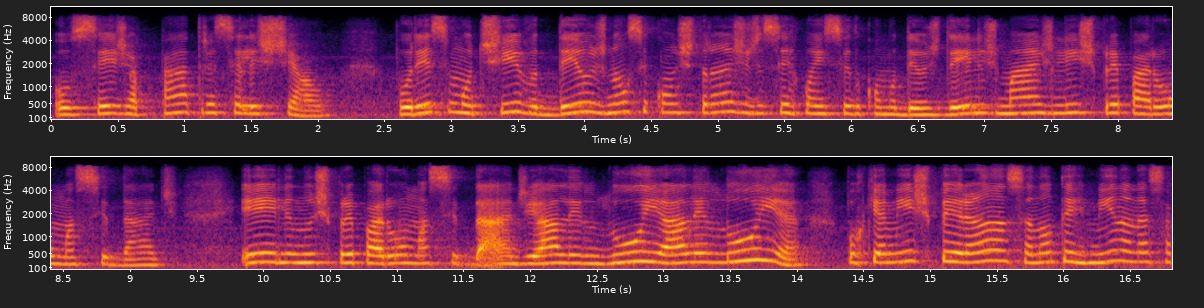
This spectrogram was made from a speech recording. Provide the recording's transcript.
ou seja, a pátria celestial. Por esse motivo, Deus não se constrange de ser conhecido como Deus deles, mas lhes preparou uma cidade. Ele nos preparou uma cidade, aleluia, aleluia, porque a minha esperança não termina nessa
